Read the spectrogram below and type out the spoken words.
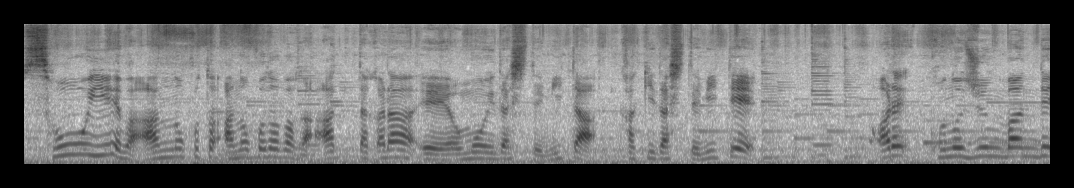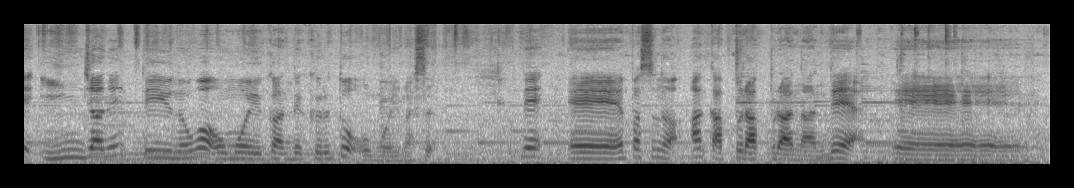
そういえばあのことあの言葉があったから、えー、思い出してみた書き出してみてあれこの順番でいいんじゃねっていうのが思い浮かんでくると思います。で、えー、やっぱその赤プラプラなんで、えー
